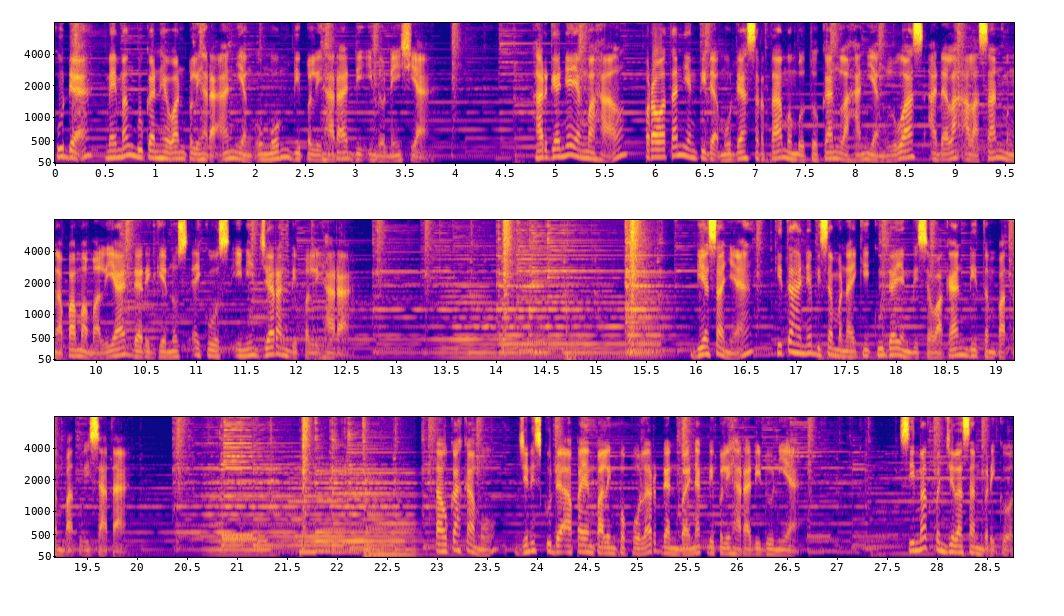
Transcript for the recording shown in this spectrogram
Kuda memang bukan hewan peliharaan yang umum dipelihara di Indonesia. Harganya yang mahal, perawatan yang tidak mudah serta membutuhkan lahan yang luas adalah alasan mengapa mamalia dari genus Equus ini jarang dipelihara. Biasanya, kita hanya bisa menaiki kuda yang disewakan di tempat-tempat wisata. Tahukah kamu, jenis kuda apa yang paling populer dan banyak dipelihara di dunia? Simak penjelasan berikut.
